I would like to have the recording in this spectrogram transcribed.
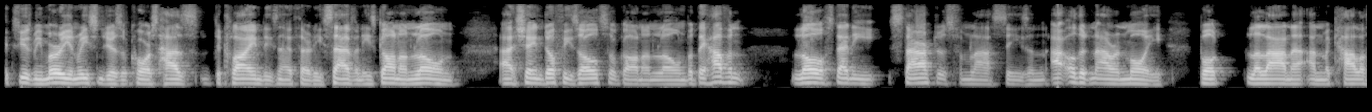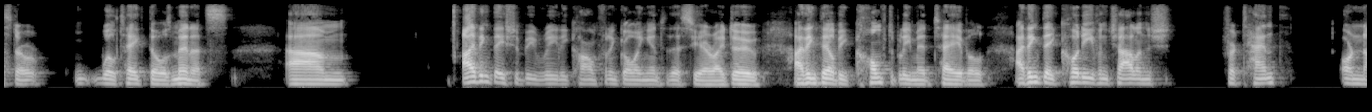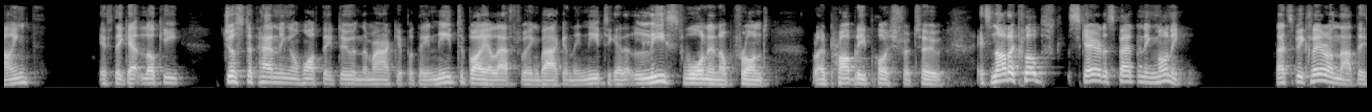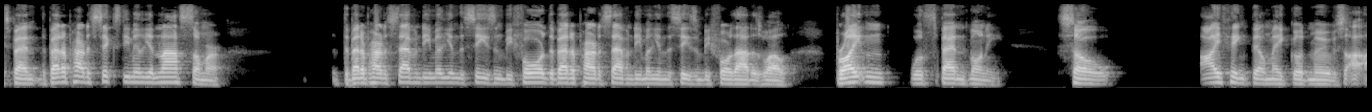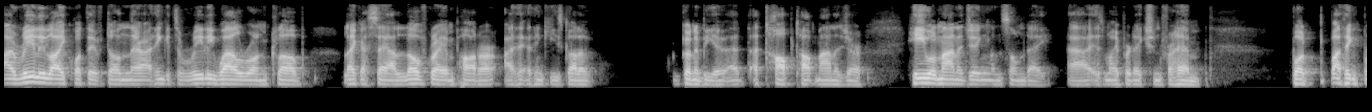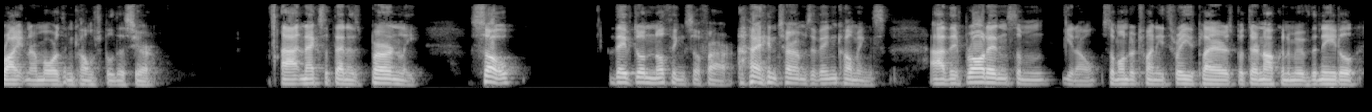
excuse me, Murray in recent years, of course, has declined. He's now 37. He's gone on loan. Uh, Shane Duffy's also gone on loan, but they haven't lost any starters from last season, uh, other than Aaron Mooy. But Lallana and McAllister will take those minutes. Um, I think they should be really confident going into this year. I do. I think they'll be comfortably mid table. I think they could even challenge for 10th or 9th if they get lucky just depending on what they do in the market. But they need to buy a left wing back and they need to get at least one in up front. But I'd probably push for two. It's not a club scared of spending money. Let's be clear on that. They spent the better part of 60 million last summer, the better part of 70 million the season before, the better part of 70 million the season before that as well. Brighton will spend money. So I think they'll make good moves. I, I really like what they've done there. I think it's a really well run club like I say, I love Graham Potter. I, th- I think he's got a going to be a, a, top top manager. He will manage England someday. Uh, is my prediction for him. But I think Brighton are more than comfortable this year. Uh, next up then is Burnley. So they've done nothing so far in terms of incomings. Uh, they've brought in some, you know, some under 23 players, but they're not going to move the needle.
